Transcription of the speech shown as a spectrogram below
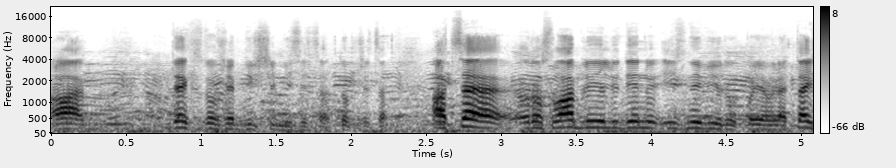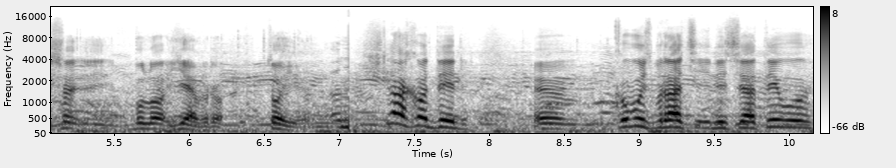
А дехто вже більше місяця топчеться. А це розслаблює людину і зневіру появляє. Те, що було євро. Той шлях один. Е, Комусь брати ініціативу,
